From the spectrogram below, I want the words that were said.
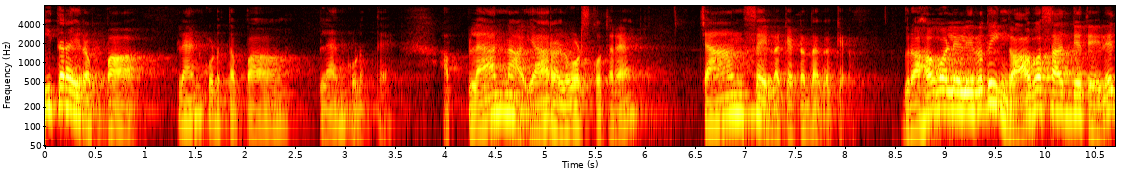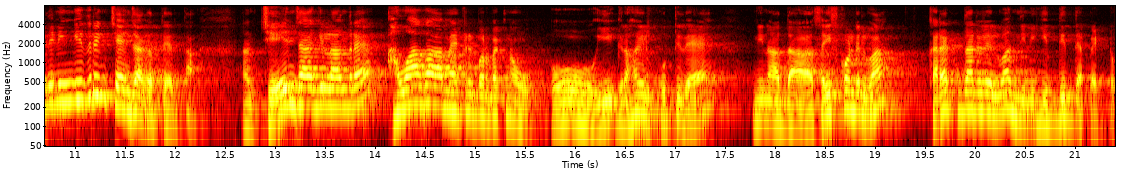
ಈ ಥರ ಇರಪ್ಪ. ಪ್ಲ್ಯಾನ್ ಕೊಡುತ್ತಪ್ಪ ಪ್ಲ್ಯಾನ್ ಕೊಡುತ್ತೆ. ಆ ಪ್ಲ್ಯಾನ್ನ ಯಾರು ಅಳವಡಿಸ್ಕೋತಾರೆ? ಚಾನ್ಸೇ ಇಲ್ಲ ಕೆಟ್ಟದಾಗಕ್ಕೆ ಗ್ರಹಗಳು ಹೇಳಿರೋದು ಹಿಂಗೆ ಆಗೋ ಸಾಧ್ಯತೆ ಇದೆ ಇದು ಹಿಂಗಿದ್ರೆ ಹಿಂಗೆ ಚೇಂಜ್ ಆಗುತ್ತೆ ಅಂತ. ನಾನು ಚೇಂಜ್ ಆಗಿಲ್ಲ ಅಂದರೆ ಅವಾಗ ಮ್ಯಾಟ್ರಿಗೆ ಬರ್ಬೇಕು ನಾವು. ಓ, ಈ ಗ್ರಹ ಇಲ್ಲಿ ಕೂತಿದೆ, ನೀನು ಅದು ಸಹಿಸ್ಕೊಂಡಿಲ್ವಾ? ಕರೆಕ್ಟ್ ದಾರಿಲಿಲ್ವಾ ನಿನಗೆ ಇದ್ದಿದ್ದೆ ಪೆಟ್ಟು.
